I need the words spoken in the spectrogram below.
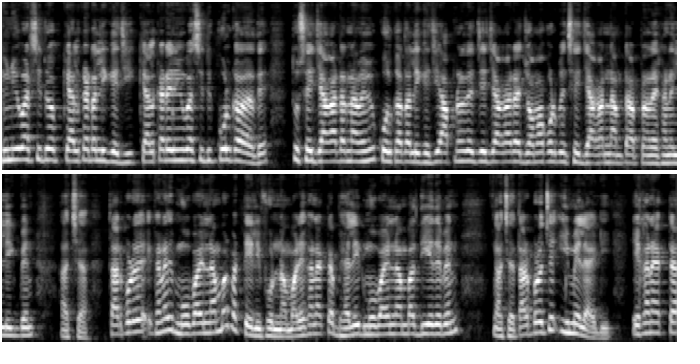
ইউনিভার্সিটি অফ ক্যালকাটা লিখেছি ক্যালকাটা ইউনিভার্সিটি কলকাতাতে, তো সেই জায়গাটার নামে আমি কলকাতা লিখেছি। আপনাদের যে জায়গাটা জমা করবেন সেই জায়গার নামটা আপনারা এখানে লিখবেন। আচ্ছা তারপরে এখানে মোবাইল নাম্বার বা টেলিফোন নাম্বার এখানে একটা ভ্যালিড মোবাইল নাম্বার দিয়ে দেবেন। আচ্ছা তারপরে হচ্ছে ইমেল আইডি এখানে একটা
